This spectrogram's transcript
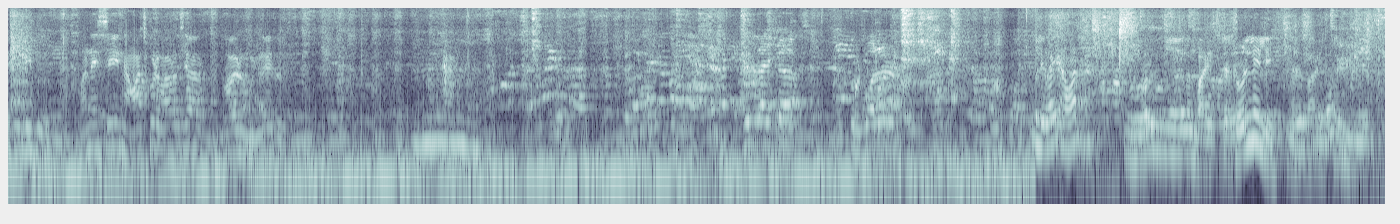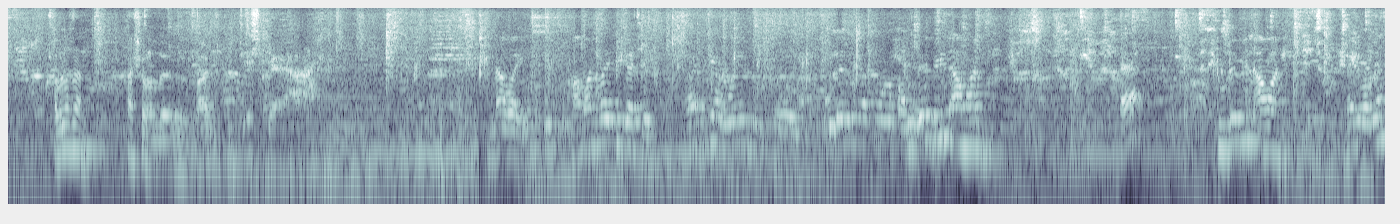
ঘুরে একেবারেই তো মানে সেই নামাজ পড়ে হচ্ছে আর ভয় ঢুকবে তাই তো? ফুটবলার ভাই আমার? রোল নিয়ে গেলাম বাড়িতে রোল নিলি? বাড়িতে নিয়ে আপনার সান আসো। না ভাই আমান ভাই ঠিক আছে। Today bill Aman. হ্যাঁ? Today bill Aman. বলেন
